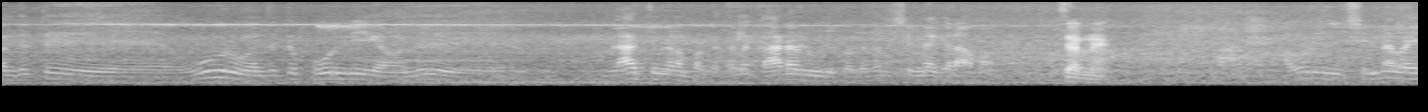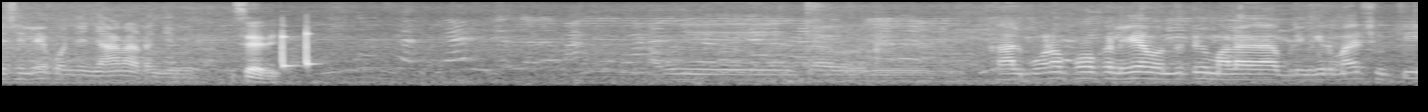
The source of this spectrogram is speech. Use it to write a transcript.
வந்துட்டு ஊர் வந்துட்டு பூர்வீகம் வந்து விளாத்திக்குளம் பக்கத்தில் காடலூடி பக்கத்தில் சின்ன கிராமம். சரிண்ணே. அவர் சின்ன வயசுலேயே கொஞ்சம் ஞானம் அடைஞ்சவர். சரி. அவர் கால் போன போக்கிலேயே வந்துட்டு மலை அப்படிங்கிற மாதிரி சுற்றி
